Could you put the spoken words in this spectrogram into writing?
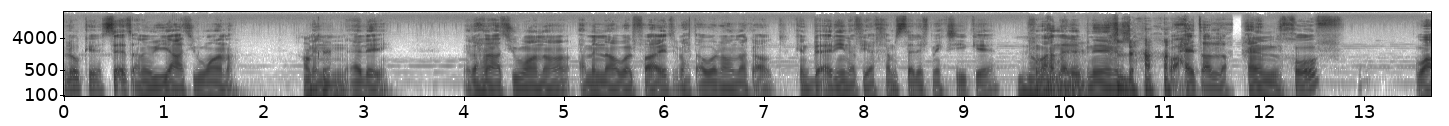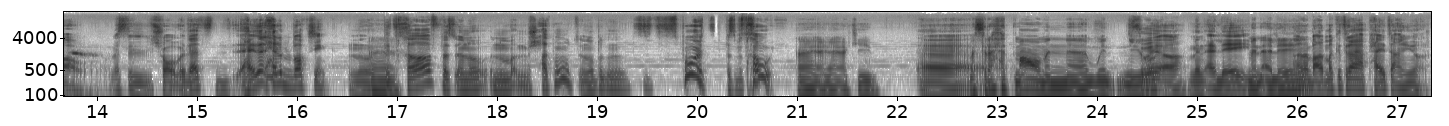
قال okay سقت أنا وياه على تيوانا من LA رحنا على تيوانا عملنا أول fight ربحت اول round knockout كنت ب arena فيها 5000 مكسيكي. No وأنا. لبناني. وحياة الله. كان الخوف. Wow. بس الشعور that's هيدا الحلو بال boxing. إنه إيه. بتخاف بس إنه مش حتموت إنه sport بس بتخوف. إيه إيه، أكيد. آه بس رحت معه من آه، وين نيويورك؟ سواقة من LA من LA أنا بعد ما كنت رايح بحياتي على نيويورك.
